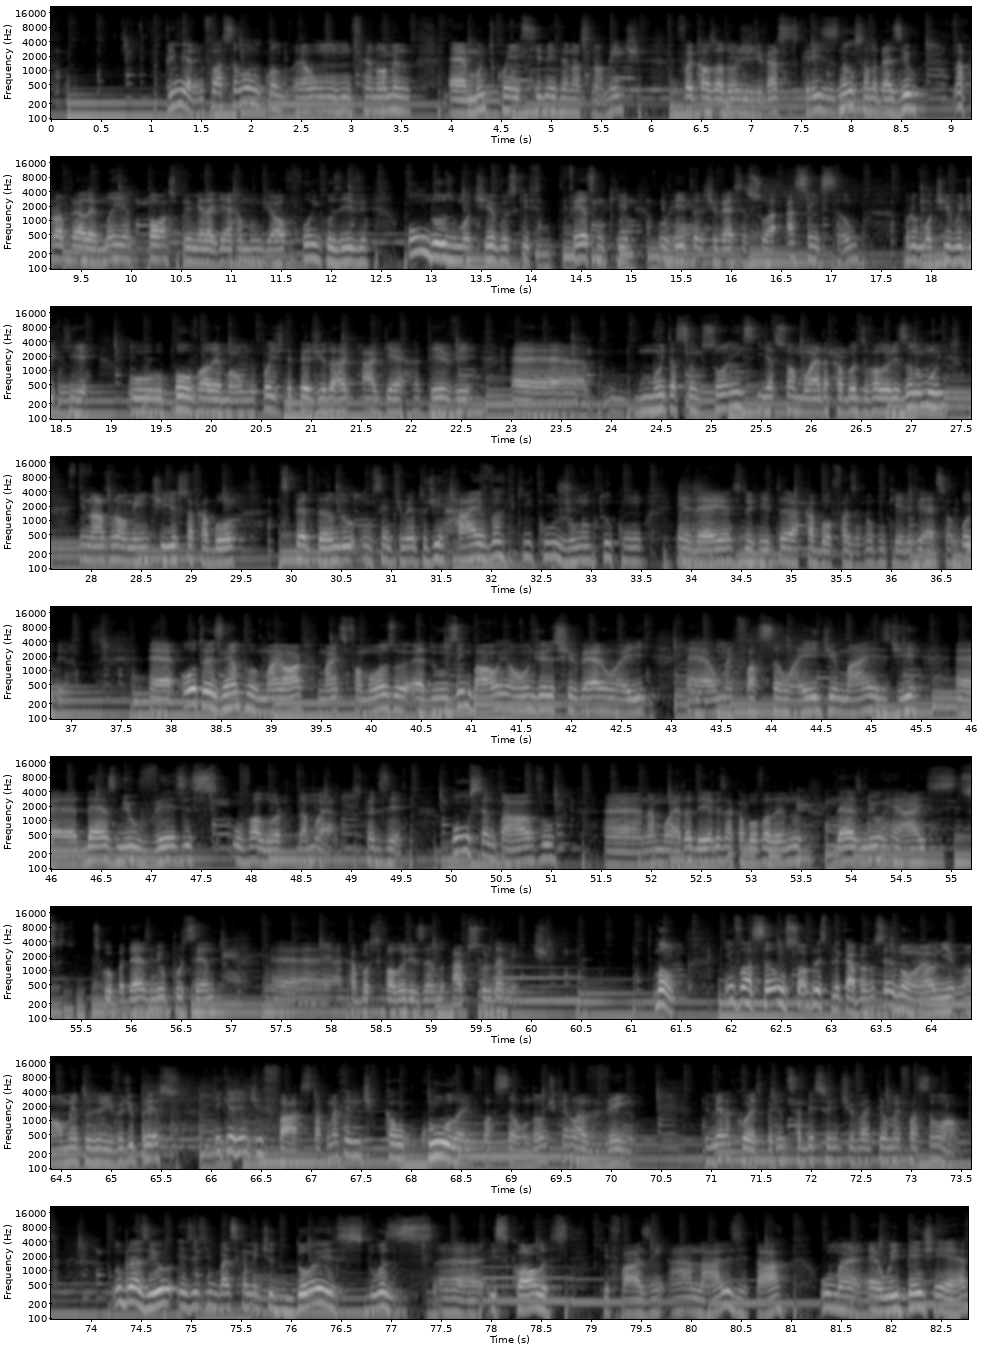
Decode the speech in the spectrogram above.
Primeiro, a inflação é um, é fenômeno é, muito conhecido internacionalmente, foi causador de diversas crises, não só no Brasil, na própria Alemanha, pós Primeira Guerra Mundial, foi inclusive um dos motivos que fez com que o Hitler tivesse a sua ascensão, por o motivo de que o povo alemão, depois de ter perdido a, a guerra, teve é, muitas sanções e a sua moeda acabou desvalorizando muito, e naturalmente isso acabou despertando um sentimento de raiva que, conjunto com ideias do Hitler, acabou fazendo com que ele viesse ao poder. É, outro exemplo maior, mais famoso, é do Zimbábue, onde eles tiveram aí é, uma inflação aí de mais de é, 10 mil vezes o valor da moeda. Isso quer dizer, um centavo é, na moeda deles acabou valendo 10 mil reais, desculpa, 10 mil por cento é, acabou se valorizando absurdamente. Bom, inflação, só para explicar para vocês, bom, é o, o, aumento do nível de preço. O que, que a gente faz? Tá? Como é que a gente calcula a inflação? De onde que ela vem? Primeira coisa, para a gente saber se a gente vai ter uma inflação alta. No Brasil, existem basicamente dois, duas é, escolas que fazem a análise, tá? Uma é o IBGE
